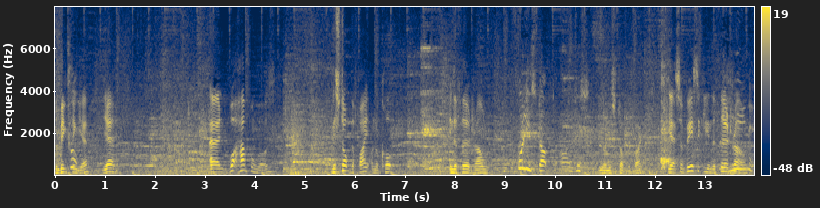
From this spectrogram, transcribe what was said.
the big Trump? thing, yeah, yeah. And what happened was they stopped the fight on the cut in the third round. Fully stopped or just You want to stop the fight? Yeah. So basically, in the third Mean round, it.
